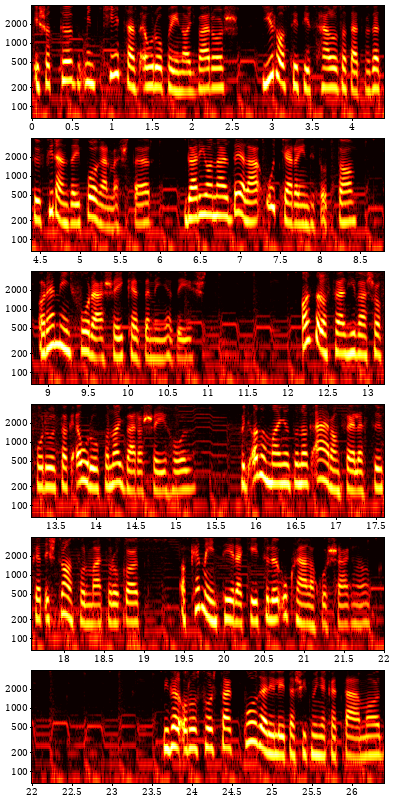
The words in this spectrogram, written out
és a több mint 200 európai nagyváros Eurocities hálózatát vezető firenzei polgármester Dario Nardella útjára indította a remény forrásai kezdeményezést. Azzal a felhívással fordultak Európa nagyvárosaihoz, hogy adományozzanak áramfejlesztőket és transformátorokat a kemény tére készülő ukrán lakosságnak. Mivel Oroszország polgári létesítményeket támad,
